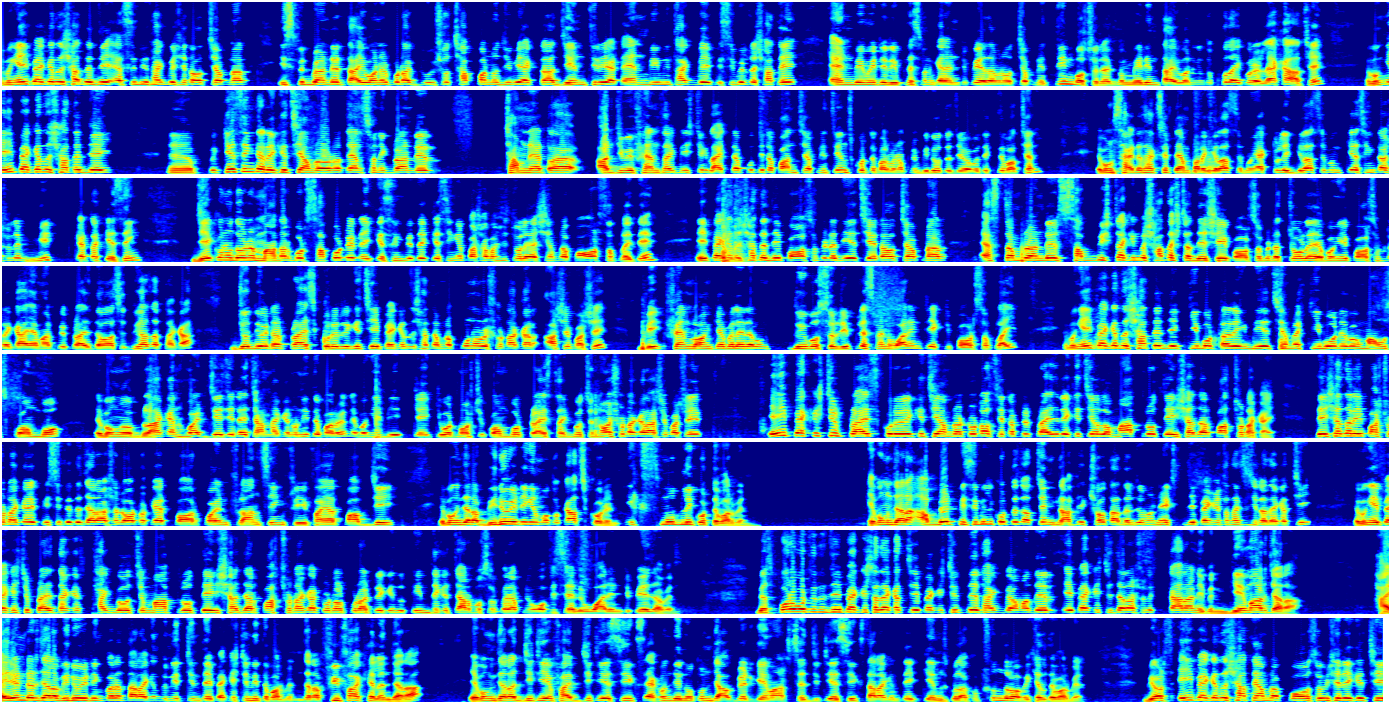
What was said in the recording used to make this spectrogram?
এবং এই প্যাকেজের সাথে যে এসিডি থাকবে, সেটা হচ্ছে আপনার স্পিড ব্র্যান্ডের তাইওয়ানের প্রোডাক্ট দুইশো ছাপ্পান্ন জিবি, একটা জেন থ্রির একটা এনবিএমই থাকবে। এই পিসি বিলটার সাথে এনবিএমইটি রিপ্লেসমেন্ট গ্যারান্টি পেয়ে যাবেন হচ্ছে আপনি তিন বছরের। একদম মেড ইন তাইওয়ান কিন্তু খোদাই করে লেখা আছে। এবং এই প্যাকেজের সাথে যেই কেসিংটা রেখেছি আমরা, ওটা ট্যানসনিক ব্র্যান্ডের সামনে একটা আট জিবি ফ্যান থাকবে স্টিক লাইটটা প্রতিটা পাঞ্চে আপনি চেঞ্জ করতে পারবেন, আপনি ভিডিওতে যেভাবে দেখতে পাচ্ছেন। এবং সাইডে থাকছে টেম্পার গ্লাস এবং অ্যাক্টোলিক গ্লাস এবং কেসিংটা আসলে মিড একটা কেসিং যে কোনো ধরনের মাদারবোর্ড সাপোর্টেড এই কেসিংটিতে কেসিং এর পাশাপাশি চলে আসি আমরা পাওয়ার সাপ্লাইতে এই প্যাকেজের সাথে যে পাওয়ার সাপ্লাইটা দিয়েছি, এটা হচ্ছে আপনার অ্যাস্টাম ব্র্যান্ডের ছাব্বিশটা কিংবা সাতাশটা দেশে এই পাওয়ার সাপ্লাইটা চলে এবং এই পাওয়ার সাপ্লাইটার গায়ে এমআরপি প্রাইস দেওয়া আছে দুই হাজার টাকা। যদিও এটার প্রাইস করে রেখেছি, এই প্যাকেজের সাথে আমরা পনেরোশো টাকার আশেপাশে। বিগ ফ্যান লং কেবলের এবং দুই বছর রিপ্লেসমেন্ট ওয়ারেন্টি একটি পাওয়ার সাপ্লাই এবং এই প্যাকেজের সাথে যে কিবোর্ডটা দিয়েছি আমরা কিবোর্ড এবং মাউস কম্বো এবং ব্ল্যাক অ্যান্ড হোয়াইট যে যেটাই চান না কেন নিতে পারবেন এবং এই কিবোর্ড মাউসটি কম্বোর প্রাইস থাকবে হচ্ছে নয়শো টাকার আশেপাশে। এই প্যাকেজটির প্রাইস করে রেখেছি আমরা টোটাল সেটআপটির প্রাইস রেখেছি হলো মাত্র তেইশ হাজার পাঁচশো টাকায়। তেইশ হাজার এই পাঁচশো টাকার এই পিসিটিতে যারা আসলে AutoCAD PowerPoint freelancing Free Fire PUBG এবং যারা ভিডিও এডিটিং এর মতো কাজ করেন স্মুথলি করতে পারবেন। এবং যারা আপডেট পিসিবিল করতে চাচ্ছেন গ্রাফিক্স সহ তাদের জন্য নেক্সট যে প্যাকেজটা থাকছে সেটা দেখাচ্ছি। এবং এই প্যাকেজটির প্রাইস থাকে, থাকবে হচ্ছে মাত্র তেইশ হাজার পাঁচশো টাকা। টোটাল প্রোডাক্টের কিন্তু তিন থেকে চার বছর করে আপনি অফিসিয়ালি ওয়ারেন্টি পেয়ে যাবেন। বেশ, পরবর্তীতে যে প্যাকেজটা দেখাচ্ছি, এই প্যাকেজটিতে থাকবে আমাদের, এই প্যাকেজটি যারা আসলে কারা নেবেন? গেমার যারা হাই রেন্ডের যারা ভিডিও এডিটিং করেন, তারা কিন্তু নিশ্চিন্তে এই প্যাকেজটি নিতে পারবেন। যারা ফিফা খেলেন যারা এবং যারা জিটিএ ফাইভ জিটিএ সিক্স এখন যে নতুন যে আপডেট গেম আসছে জিটিএ সিক্স তারা কিন্তু এই গেমসগুলো খুব সুন্দরভাবে খেলতে পারবেন। বিয়ার্স এই প্যাকেজের সাথে আমরা প্রসেসর হিসেবে রেখেছি।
